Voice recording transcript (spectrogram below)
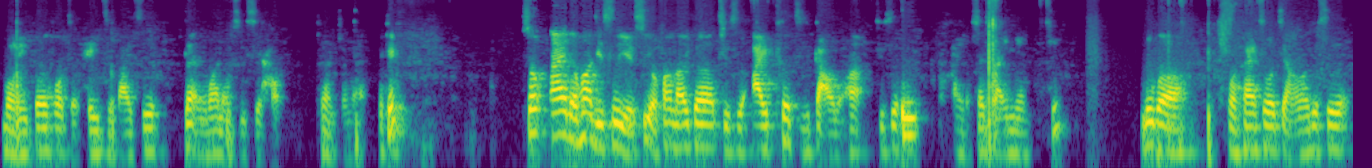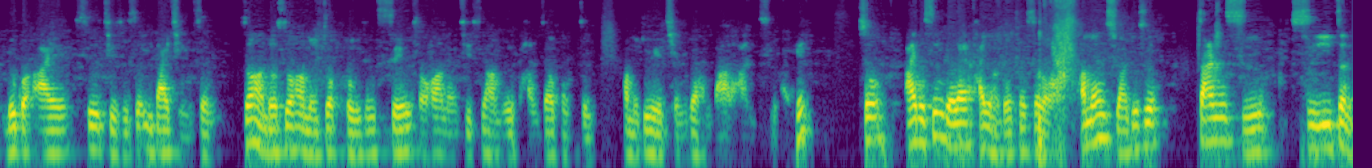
某一个或者黑纸白字在另外东西写好，这很重要。OK，so I 的话其实也是有放到一个，其实 I 特质高的话，就是还有在下一面。如果我刚才所讲了，就是如果 I 是其实是一代情深，所以很多时候他们做 closing sales 的话呢，其实他们是谈交风筝，他们就会签一个很大的案子。OK。说 I 的性格呢，还有很多特色哦。他们喜欢就是暂时失忆症，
